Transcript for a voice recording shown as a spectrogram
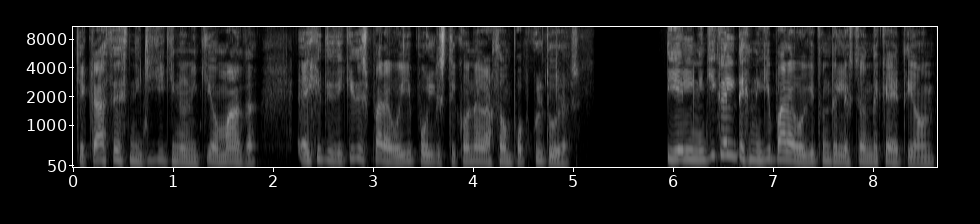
και κάθε εθνική και κοινωνική ομάδα έχει τη δική της παραγωγή πολιτιστικών αγαθών pop κουλτούρας. Η ελληνική καλλιτεχνική παραγωγή των τελευταίων δεκαετιών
